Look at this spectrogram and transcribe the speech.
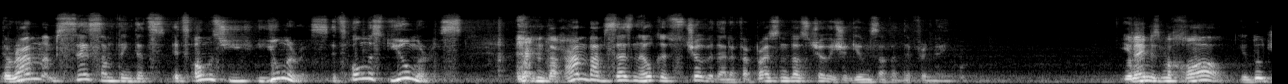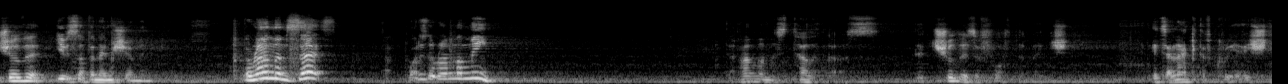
The Rambam says something that's, it's almost humorous. It's almost humorous. the Rambam says in Hilchas Tshuva that if a person does Tshuva, he should give himself a different name. Your name is Machal. You do Tshuva, give yourself a name Shemin. The Rambam says, what does the Rambam mean? Rambam is telling us that tshuva is a fourth dimension. It's an act of creation.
